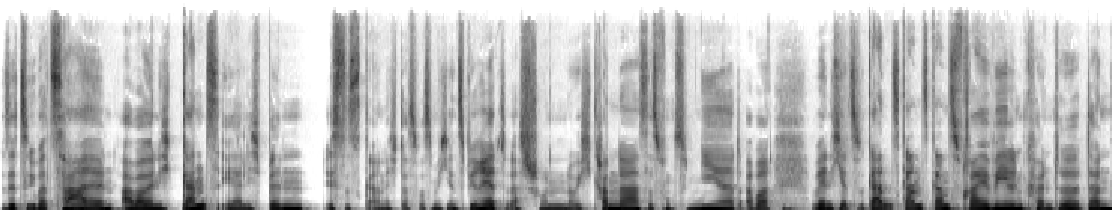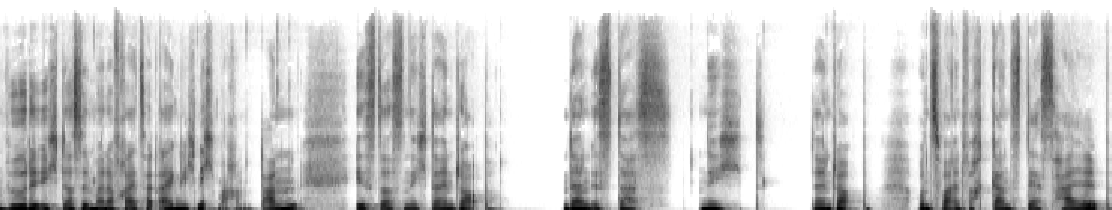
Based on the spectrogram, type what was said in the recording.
sitze über Zahlen, aber wenn ich ganz ehrlich bin, ist es gar nicht das, was mich inspiriert. Das schon, ich kann das, das funktioniert, aber wenn ich jetzt ganz, ganz, ganz frei wählen könnte, dann würde ich das in meiner Freizeit eigentlich nicht machen. Dann ist das nicht dein Job. Dann ist das nicht dein Job. Und zwar einfach ganz deshalb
